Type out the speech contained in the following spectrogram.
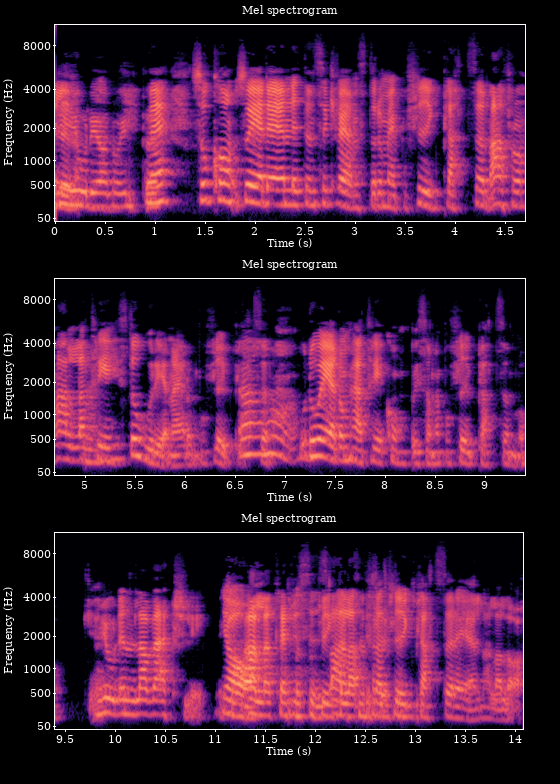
det gjorde jag nog inte. Nej, så, kom, så är det en liten sekvens där de är på flygplatsen, ah, från alla Mm. tre historierna är de på flygplatsen. Jaha. Och då är de här tre kompisarna på flygplatsen och De gjorde en Love actually. Ja, alla träffas på precis, flygplatsen alla, för att flygplatser är lalala.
